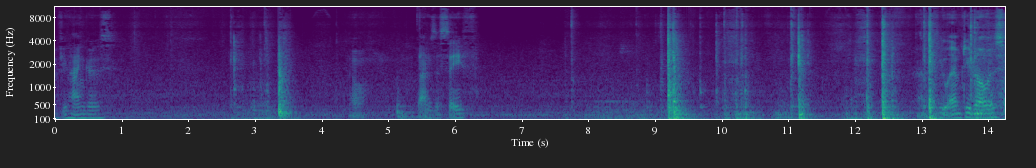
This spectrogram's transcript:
a few hangers. Oh, that is a safe. And a few empty drawers.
